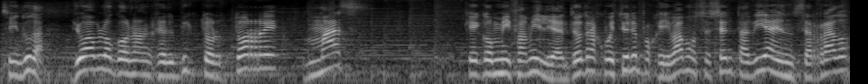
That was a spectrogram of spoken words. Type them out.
Sin duda. Yo hablo con Ángel Víctor Torres más que con mi familia, entre otras cuestiones porque llevamos 60 días encerrados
